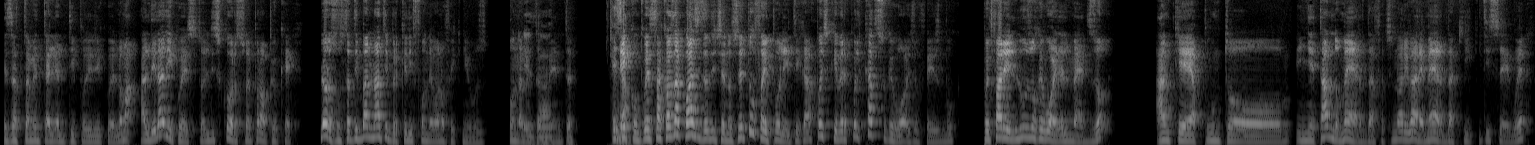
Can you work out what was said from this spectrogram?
esattamente agli antipodi di quello. Ma al di là di questo, il discorso è proprio che loro sono stati bannati perché diffondevano fake news, fondamentalmente. E Esatto. con questa cosa qua si sta dicendo: se tu fai politica, puoi scrivere quel cazzo che vuoi su Facebook, puoi fare l'uso che vuoi del mezzo, anche appunto iniettando merda, facendo arrivare merda a chi, chi ti segue.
